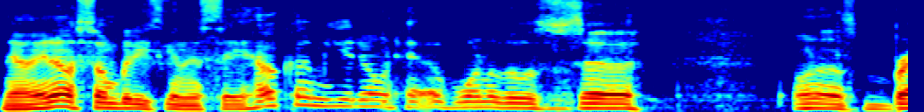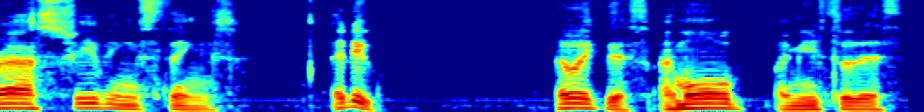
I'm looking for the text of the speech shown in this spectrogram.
Now, I know somebody's going to say, how come you don't have one of those, uh, one of those brass shavings things? I do. I like this. I'm old. I'm used to this.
